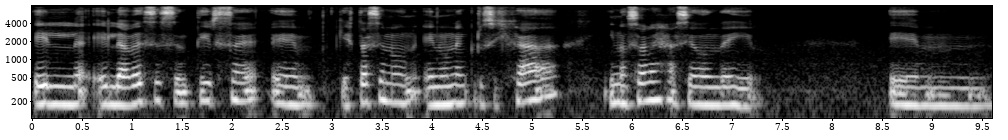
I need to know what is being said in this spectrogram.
el, a veces sentirse em, que estás en, un, en, una encrucijada y no sabes hacia dónde ir. Em,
